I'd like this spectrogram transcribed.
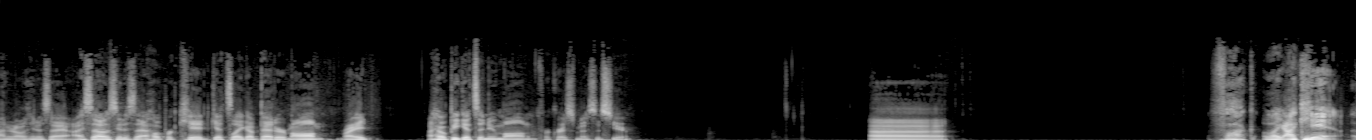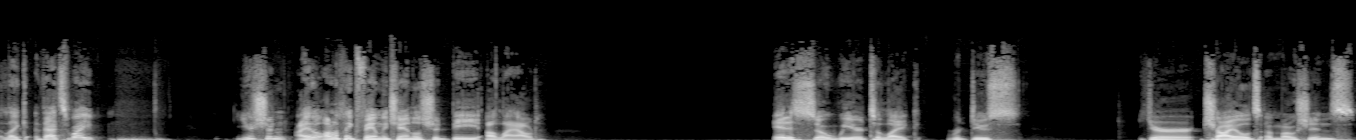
I don't know what I was gonna say. I said I was gonna say I hope her kid gets like a better mom, right? I hope he gets a new mom for Christmas this year. Uh, fuck like i can't like that's why you shouldn't i don't, I don't think family channels should be allowed it is so weird to like reduce your child's emotions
